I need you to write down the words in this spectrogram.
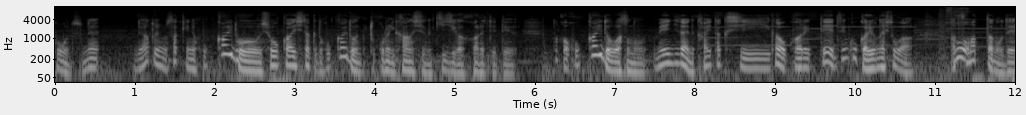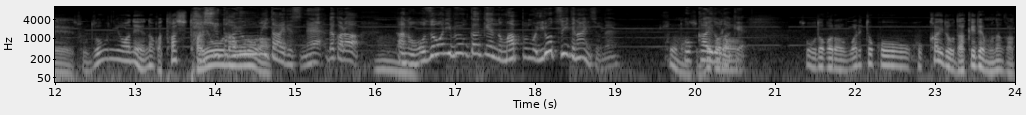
そうですねであと今さっきね北海道を紹介したけど北海道のところに関しての記事が書かれててなんか北海道はその明治時代の開拓使が置かれて全国からいろんな人が集まったのでそう雑煮はねなんか多種多様なものがみたいですね。だから、うん、あのお雑煮文化圏のマップも色ついてないんですよね。そうなん北海道だけ。そうだから割とこう北海道だけでもなんか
